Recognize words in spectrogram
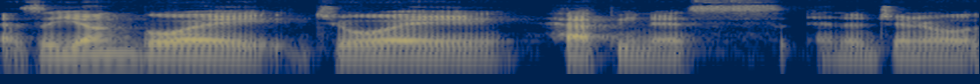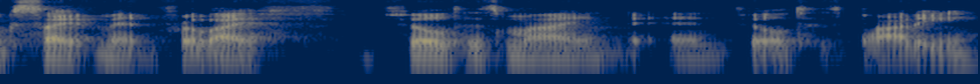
As a young boy, joy, happiness, and a general excitement for life filled his mind and filled his body.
